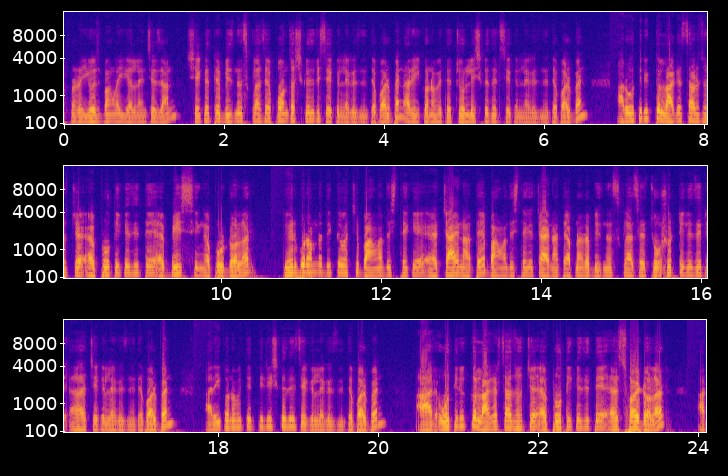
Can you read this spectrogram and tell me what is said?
আপনারা ইউএস বাংলা এয়ারলাইন্সে যান, সেক্ষেত্রে বিজনেস ক্লাসে পঞ্চাশ কেজির সেকেন্ড লাগেজ নিতে পারবেন আর ইকোনমিতে চল্লিশ কেজির সেকেন্ড লাগেজ নিতে পারবেন। আর অতিরিক্ত লাগেজ চার্জ হচ্ছে প্রতি কেজিতে বিশ সিঙ্গাপুর ডলার তো এরপর আমরা দেখতে পাচ্ছি বাংলাদেশ থেকে চায়নাতে। বাংলাদেশ থেকে চায়নাতে আপনারা বিজনেস ক্লাসে চৌষট্টি কেজির চেকের লাগেজ নিতে পারবেন। আর ইকোনমিতে তিরিশ কেজি চেকের লাগেজ নিতে পারবেন। আর অতিরিক্ত লাগেজ চার্জ হচ্ছে প্রতি কেজিতে ছয় ডলার আর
